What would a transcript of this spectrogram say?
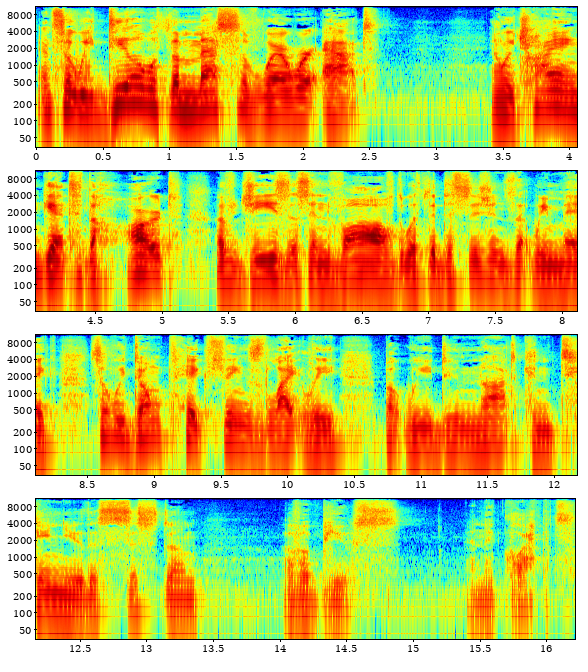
And so we deal with the mess of where we're at. And we try and get the heart of Jesus involved with the decisions that we make so we don't take things lightly, but we do not continue the system of abuse and neglect.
